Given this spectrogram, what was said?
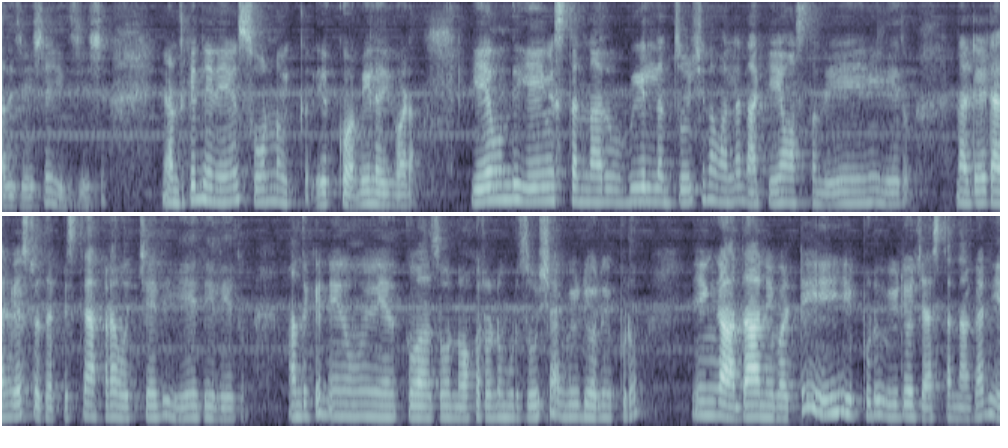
అది చేసా ఇది చేసా అందుకని నేను ఏమి చూడను ఎక్కువ వీళ్ళవి కూడా ఏముంది ఏమి ఇస్తున్నారు? వీళ్ళని చూసిన వల్ల నాకేం వస్తుంది? ఏమీ లేదు. నా డేటా వేస్ట్ తప్పిస్తే అక్కడ వచ్చేది ఏదీ లేదు. అందుకే నేను ఎక్కువ చూడను ఒక రెండు మూడు చూసి ఆ వీడియోలు ఇప్పుడు. ఇంకా దాన్ని బట్టి ఇప్పుడు వీడియో చేస్తున్నా కానీ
